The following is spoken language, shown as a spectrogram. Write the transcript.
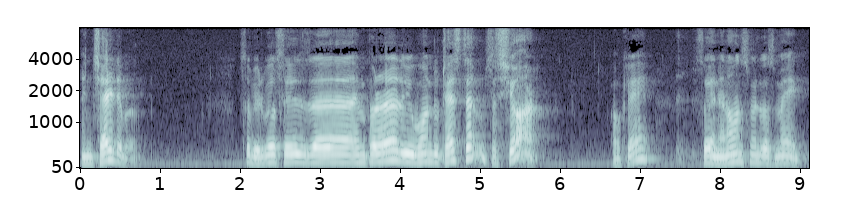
and charitable. So Birbal says, uh, Emperor, do you want to test them? He says, Sure. Okay. So an announcement was made.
